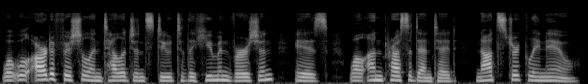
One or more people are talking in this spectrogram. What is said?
what will artificial intelligence do to the human version, is, while unprecedented, not strictly new.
